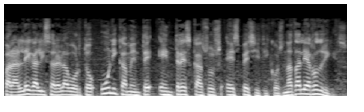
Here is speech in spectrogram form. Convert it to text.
para legalizar el aborto únicamente en tres casos específicos. Natalia Rodríguez.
